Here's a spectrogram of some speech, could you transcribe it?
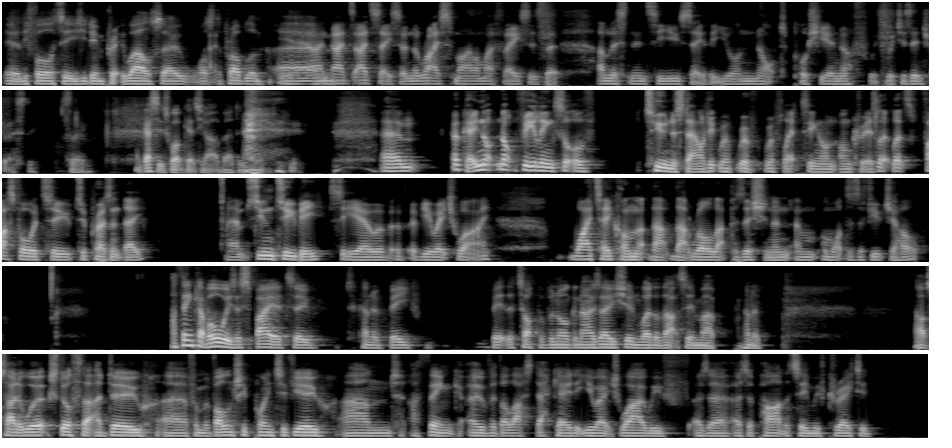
early 40s, you're doing pretty well. So what's the problem? Yeah, um, I'd, I'd, say so. And the right smile on my face is that I'm listening to you say that you're not pushy enough, which, which is interesting. So I guess it's what gets you out of bed, isn't it? um, okay, not not feeling sort of too nostalgic, re- re- reflecting on, on careers. Let, us fast forward to to present day. Um, soon to be CEO of, of, of, UHY. Why take on that, that, that role, that position, and, and, and what does the future hold? I think I've always aspired to to kind of be be at the top of an organisation, whether that's in my kind of outside of work stuff that I do uh, from a voluntary point of view. And I think over the last decade at UHY, we've as a as a partner team, we've created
